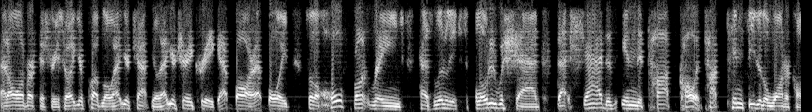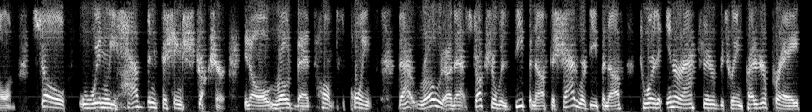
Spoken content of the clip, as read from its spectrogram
at all of our fisheries. So at your Pueblo, at your Chatfield, at your Cherry Creek, at Barr, at Boyd. So the whole front range has literally exploded with shad. That shad is in the top, call it top 10 feet of the water column. So when we have been fishing structure, you know, road beds, humps, points, that road or that structure was deep enough, the shad were deep enough to where the interaction between predator prey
